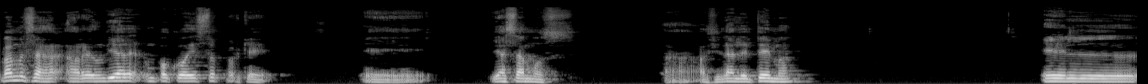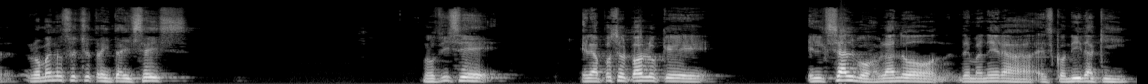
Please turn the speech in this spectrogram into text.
Vamos a, redondear un poco esto porque eh, ya estamos al final del tema. El Romanos 8:36 nos dice el apóstol Pablo que el salvo, hablando de manera escondida aquí,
